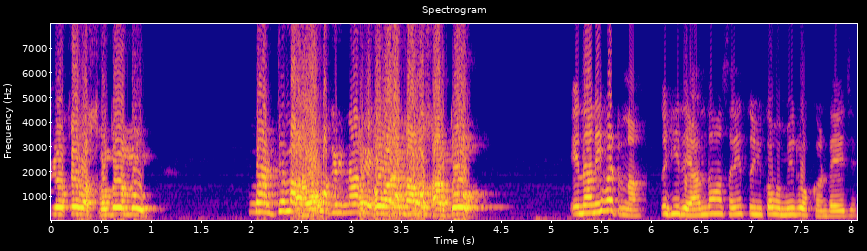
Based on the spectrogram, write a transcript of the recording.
ਵੀ ਉੱਥੇ ਵਸਣ ਦਿਓ ਉਹਨੂੰ। ਮਰ ਜਾ ਲੱਗ ਮਗਰ ਇਹਨਾਂ ਦੇ ਹੱਥੋਂ ਵਾਲੇ ਕੰਮ ਦੋ। ਇਹਨਾਂ ਨਹੀਂ ਹਟਣਾ ਤੁਸੀਂ ਰਹਿਣ ਦੋ ਸਹੀ ਤੁਸੀਂ ਕੋ ਮੰਮੀ ਨੂੰ ਰੋਕਣ ਡਏ ਜੇ।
